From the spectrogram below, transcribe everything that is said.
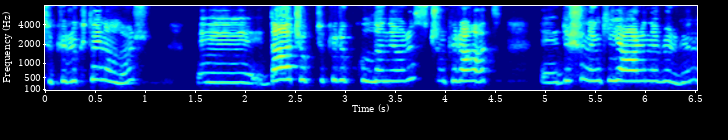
tükürükten olur. Daha çok tükürük kullanıyoruz çünkü rahat. E, düşünün ki yarın öbür gün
